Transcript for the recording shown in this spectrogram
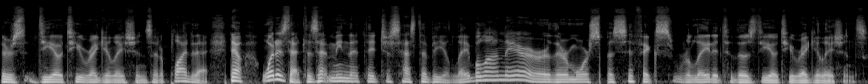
there's DOT regulations that apply to that. Now, what is that? Does that mean that there just has to be a label on there, or are there more specifics related to those DOT regulations?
